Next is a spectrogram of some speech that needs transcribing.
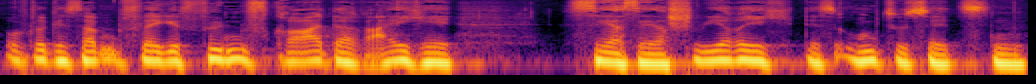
auf der gesamten Fläche fünf Grad erreiche. Sehr, sehr schwierig, das umzusetzen.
